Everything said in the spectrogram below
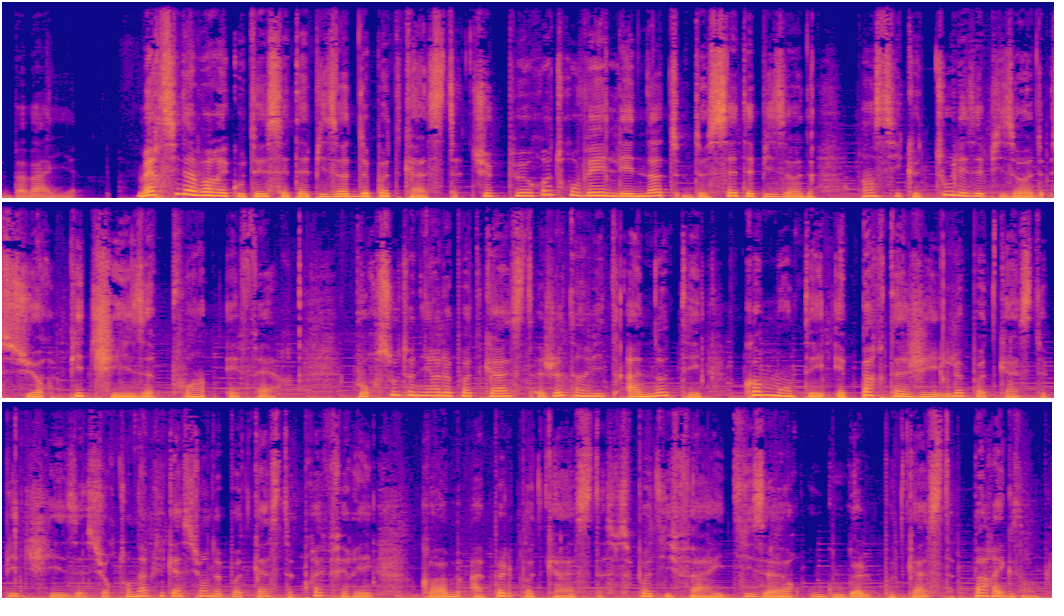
Bye bye. Merci d'avoir écouté cet épisode de podcast. Tu peux retrouver les notes de cet épisode ainsi que tous les épisodes sur pitches.fr. Pour soutenir le podcast, je t'invite à noter, commenter et partager le podcast Pitches sur ton application de podcast préférée comme Apple Podcast, Spotify, Deezer ou Google Podcast par exemple.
